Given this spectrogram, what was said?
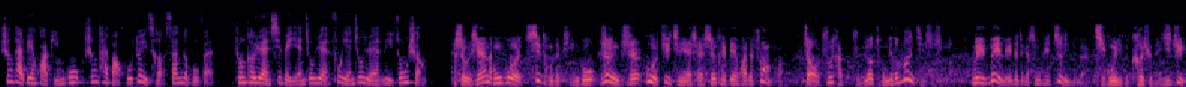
生态变化评估、生态保护对策三个部分。中科院西北研究院副研究员李宗省，首先呢，通过系统的评估，认知过去祁连山生态变化的状况，找出它主要存在的问题是什么，为未来的这个生态治理的呢提供一个科学的依据。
